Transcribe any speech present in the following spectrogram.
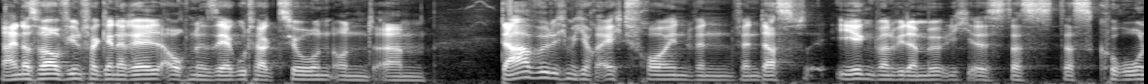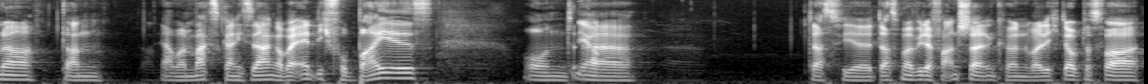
Nein, das war auf jeden Fall generell auch eine sehr gute Aktion und ähm, da würde ich mich auch echt freuen, wenn, wenn das irgendwann wieder möglich ist, dass, dass Corona dann, ja, man mag es gar nicht sagen, aber endlich vorbei ist und Ja. äh, dass wir das mal wieder veranstalten können, weil ich glaube, das war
